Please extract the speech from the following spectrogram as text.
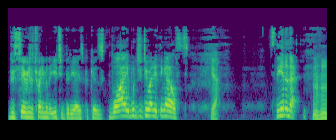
this series of 20 minute YouTube videos because why would you do anything else? Yeah. It's the internet. hmm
